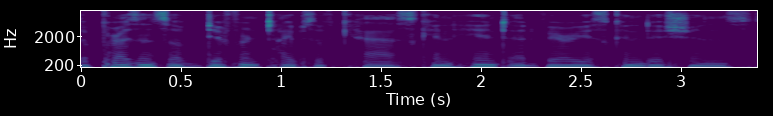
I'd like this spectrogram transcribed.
The presence of different types of casts can hint at various conditions.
